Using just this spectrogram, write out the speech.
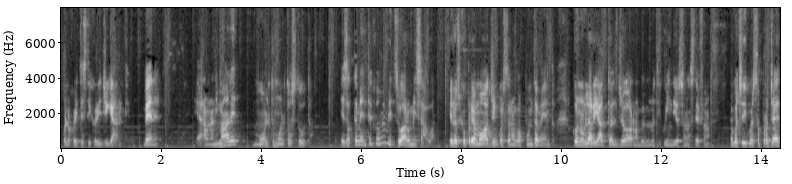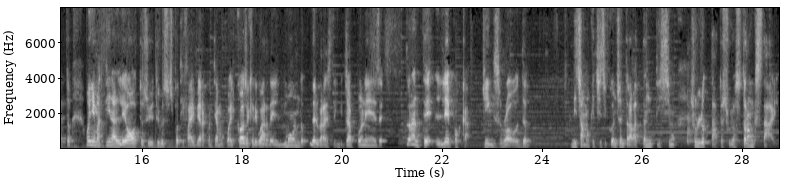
quello con i testicoli giganti. Bene, era un animale molto molto astuto, esattamente come Mitsuharu Misawa. E lo scopriamo oggi in questo nuovo appuntamento con un lariatto al giorno. Benvenuti quindi, io sono Stefano, la voce di questo progetto. Ogni mattina alle 8 su YouTube e su Spotify vi raccontiamo qualcosa che riguarda il mondo del wrestling giapponese. Durante l'epoca King's Road, diciamo che ci si concentrava tantissimo sul lottato e sullo strong style,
